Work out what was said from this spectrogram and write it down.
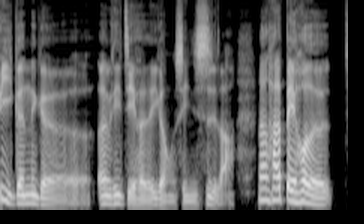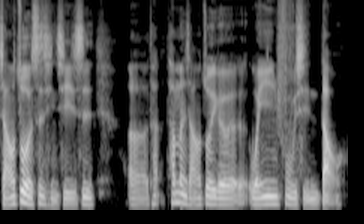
币跟那个 NFT 结合的一种形式啦。那它背后的想要做的事情，其实是呃，他他们想要做一个文艺复兴道，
